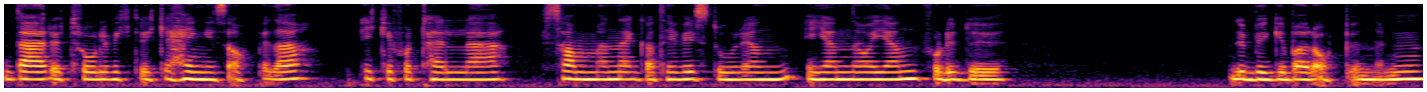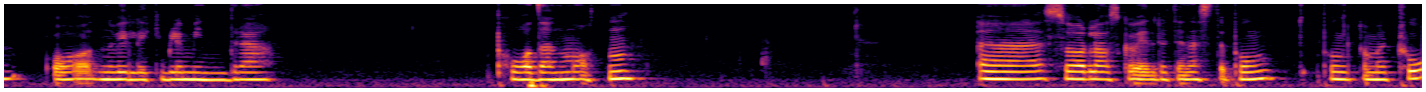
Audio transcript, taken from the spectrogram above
det er utrolig viktig å ikke henge seg opp i det. Ikke fortelle samme negative historien igjen og igjen, fordi du Du bygger bare opp under den, og den vil ikke bli mindre på den måten. Eh, så la oss gå videre til neste punkt, punkt nummer to.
